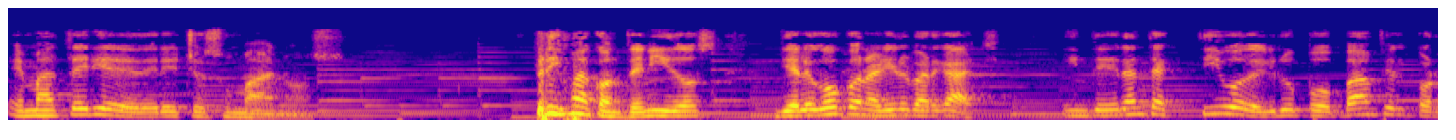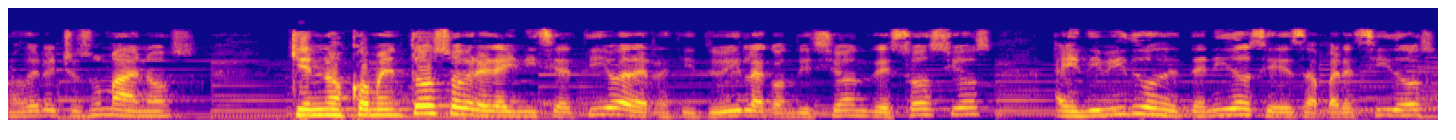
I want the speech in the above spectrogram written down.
en materia de derechos humanos. Prisma Contenidos dialogó con Ariel Bargach, integrante activo del grupo Banfield por los Derechos Humanos, quien nos comentó sobre la iniciativa de restituir la condición de socios a individuos detenidos y desaparecidos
